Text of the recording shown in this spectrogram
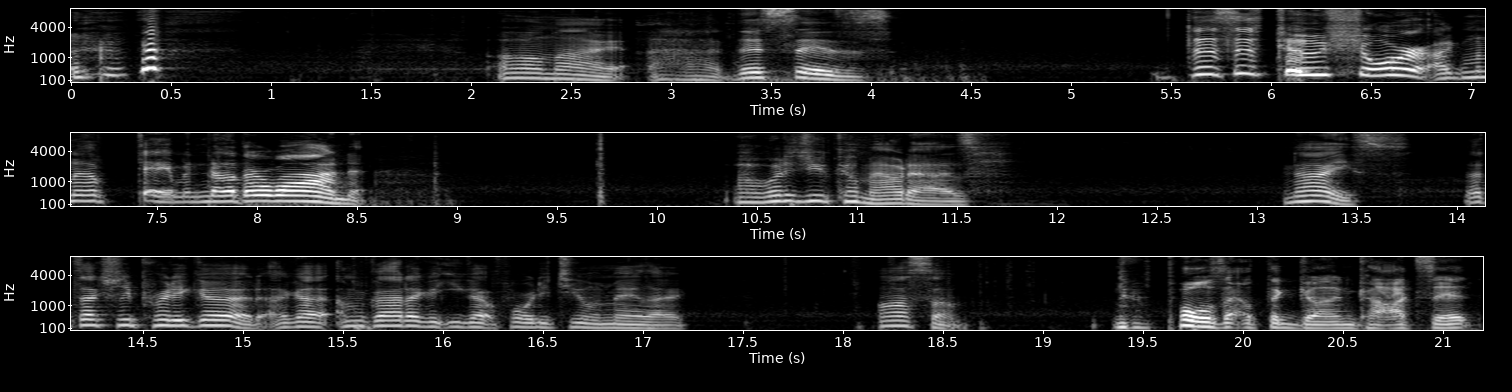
oh my, uh, this is, this is too short. I'm gonna have to tame another one. Oh, what did you come out as? Nice. That's actually pretty good. I got. I'm glad I got you got 42 in melee. Awesome. Pulls out the gun, cocks it.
